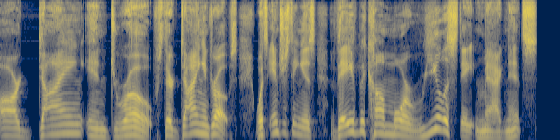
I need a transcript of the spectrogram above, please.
are dying in droves. They're dying in droves. What's interesting is they've become more real estate magnets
